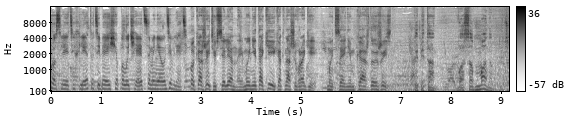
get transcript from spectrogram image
После этих лет у тебя еще получается меня удивлять. Покажите Вселенной, мы не такие, как наши враги. Мы ценим каждую жизнь. Капитан, вас обманывают.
